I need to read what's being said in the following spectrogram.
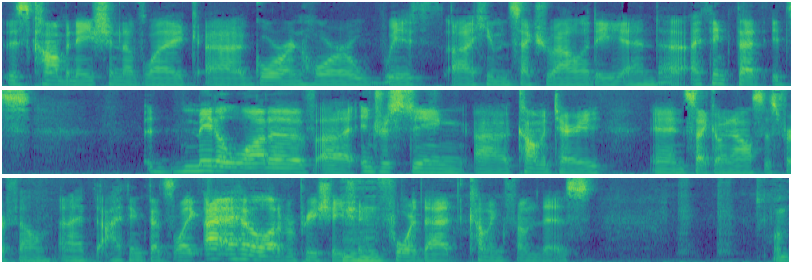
this combination of like uh, gore and horror with uh, human sexuality, and uh, I think that it's made a lot of uh, interesting uh, commentary and psychoanalysis for film, and I, I think that's like I I have a lot of appreciation for that coming from this. Well,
